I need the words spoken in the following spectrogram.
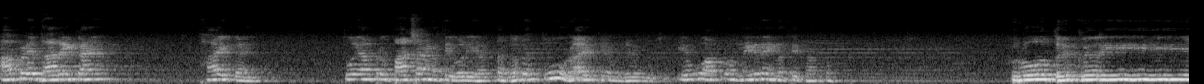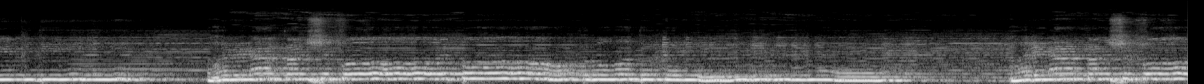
આપણે ધારી કાંઈ, થાય કાંઈ, તોય આપણે પાછા નથી વળી શકતા હવે તું રાય કેમ રહેવું છે? એવો આપણો નિર્ણય નથી થતો. ક્રોધ કરી હરણા કશ કોઈ તો ક્રોધ કરી હરણા કશ કોઈ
